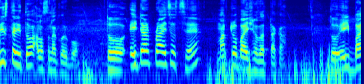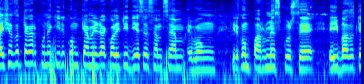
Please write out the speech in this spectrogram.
বিস্তারিত আলোচনা করব। তো এইটার প্রাইস হচ্ছে মাত্র বাইশ হাজার টাকা। তো এই বাইশ হাজার টাকার ফোনে কীরকম ক্যামেরা কোয়ালিটি দিয়েছে স্যামসাং এবং কীরকম পারফরমেন্স করছে? এই বাজেটে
